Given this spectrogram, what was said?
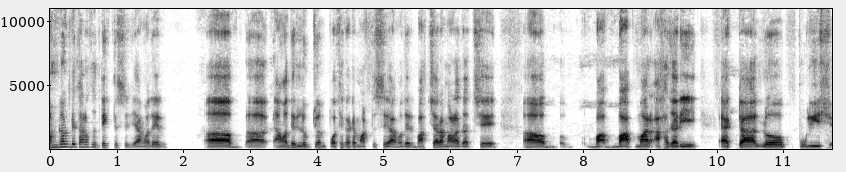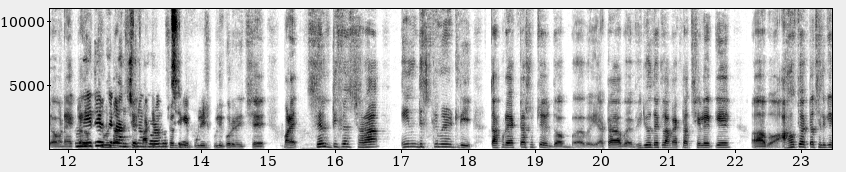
অন গ্রাউন্ডে তারা তো দেখতেছে যে আমাদের আমাদের লোকজন পথে ঘাটে মারতেছে, আমাদের বাচ্চারা মারা যাচ্ছে বাপ মার আহাজারি একটা লোক পুলিশ মানে একটা থেকে পুলিশ গুলি করে নিচ্ছে। মানে সেলফ ডিফেন্স ছাড়া ইনডিসক্রিমিনেটলি তারপরে একটা হচ্ছে একটা ভিডিও দেখলাম একটা ছেলেকে আহত একটা ছেলেকে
